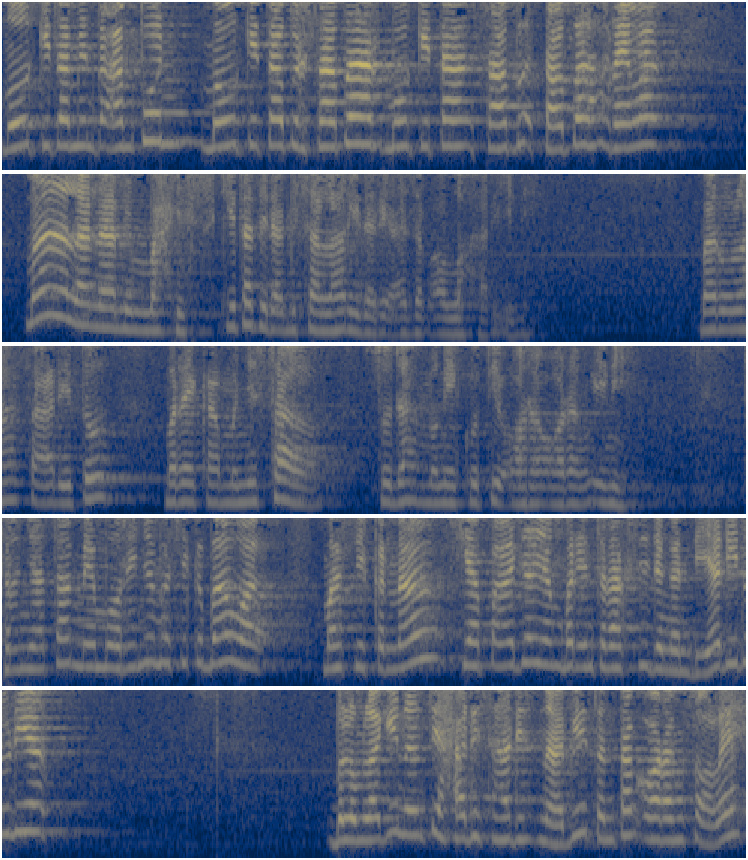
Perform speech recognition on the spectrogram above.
Mau kita minta ampun Mau kita bersabar Mau kita sabar, tabah, rela Malana mim mahis. Kita tidak bisa lari dari azab Allah hari ini. Barulah saat itu mereka menyesal sudah mengikuti orang-orang ini. Ternyata memorinya masih kebawa, masih kenal siapa aja yang berinteraksi dengan dia di dunia. Belum lagi nanti hadis-hadis Nabi tentang orang soleh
